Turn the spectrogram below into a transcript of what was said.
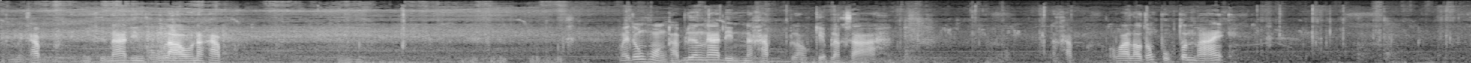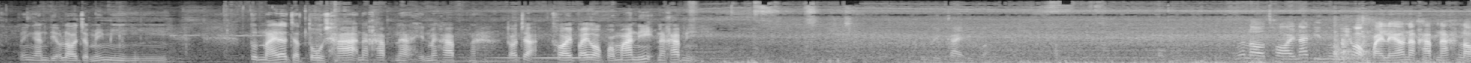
เห็นไหมครับนี่คือหน้าดินของเรานะครับ ไม่ต้องห่วงครับเรื่องหน้าดินนะครับ เราเก็บรักษานะครับ เพราะว่าเราต้องปลูกต้นไม้ ไม่งั้นเดี๋ยวเราจะไม่มีต้นไม้เราจะโตช้านะครับนะเห็นไหมครับนะก็จะทอยไปออกประมาณนี้นะครับนี่ใกล้ๆดีกว่า เมื่อเราทอยหน้าดินตรงนี้ออกไปแล้วนะครับนะเรา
